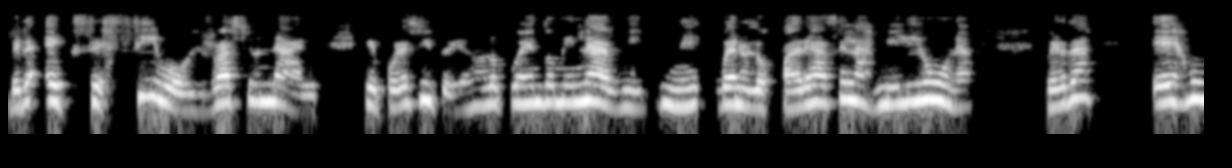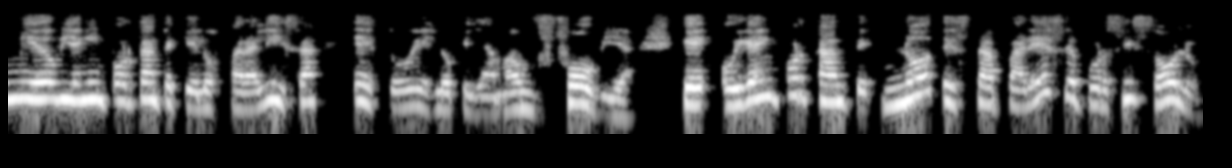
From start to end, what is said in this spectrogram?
¿verdad? excesivo, irracional, que por eso ellos no lo pueden dominar, ni, bueno, los padres hacen las mil y una, ¿verdad? Es un miedo bien importante que los paraliza, esto es lo que llaman fobia, que, oiga, importante, no desaparece por sí solo,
